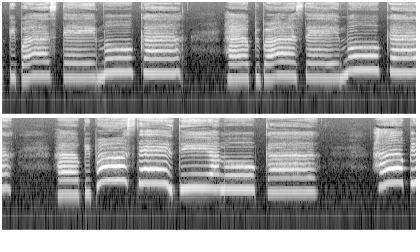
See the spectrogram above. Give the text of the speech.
Happy birthday モカ Happy birthday モカ Happy birthday dear モカ Happy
